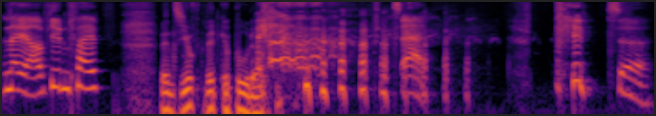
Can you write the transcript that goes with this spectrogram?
Naja, auf jeden Fall. Wenn es juckt, wird gepudert. Bitte. Bitte.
